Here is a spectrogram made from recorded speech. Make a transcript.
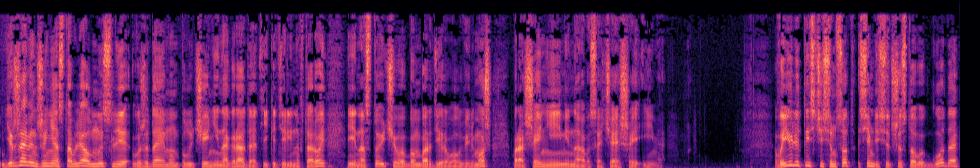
Державин же не оставлял мысли в ожидаемом получении награды от Екатерины II и настойчиво бомбардировал вельмож прошениями на высочайшее имя. В июле 1776 года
